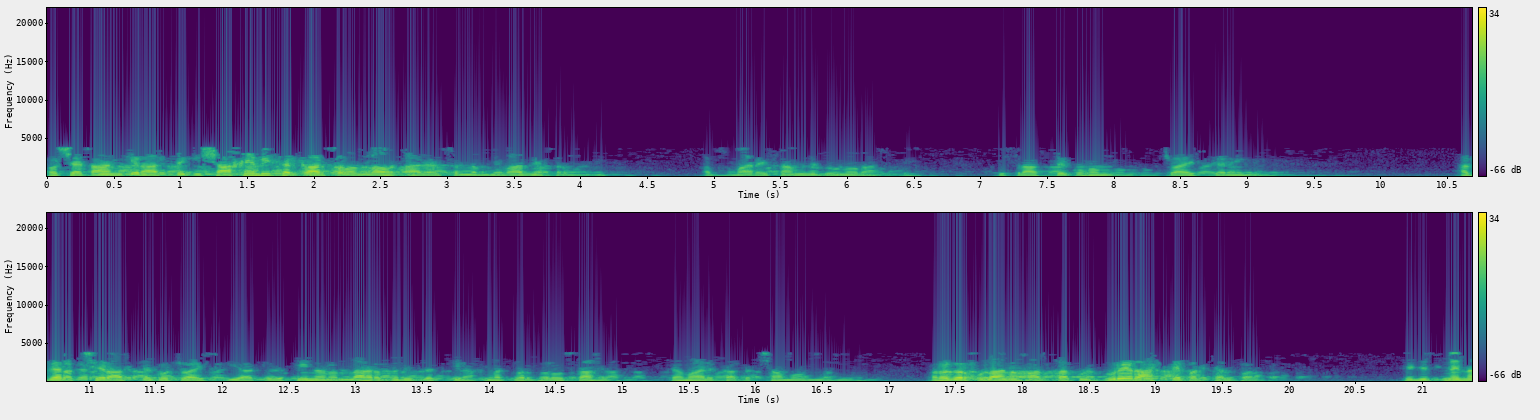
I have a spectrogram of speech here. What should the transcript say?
اور شیطان کے راستے کی شاخیں بھی سرکار صلی اللہ تعالی وسلم نے واضح فرما دی اب ہمارے سامنے دونوں راستے ہیں۔ اس راستے کو ہم چوائس کریں گے۔ اگر اچھے راستے کو چوائس کیا تو یقیناً اللہ رب العزت کی رحمت پر بھروسہ ہے کہ ہمارے ساتھ اچھا معاملہ ہوگا اور اگر خدا نہ خاصہ کوئی برے راستے پر چل پڑا کہ جس نے نہ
